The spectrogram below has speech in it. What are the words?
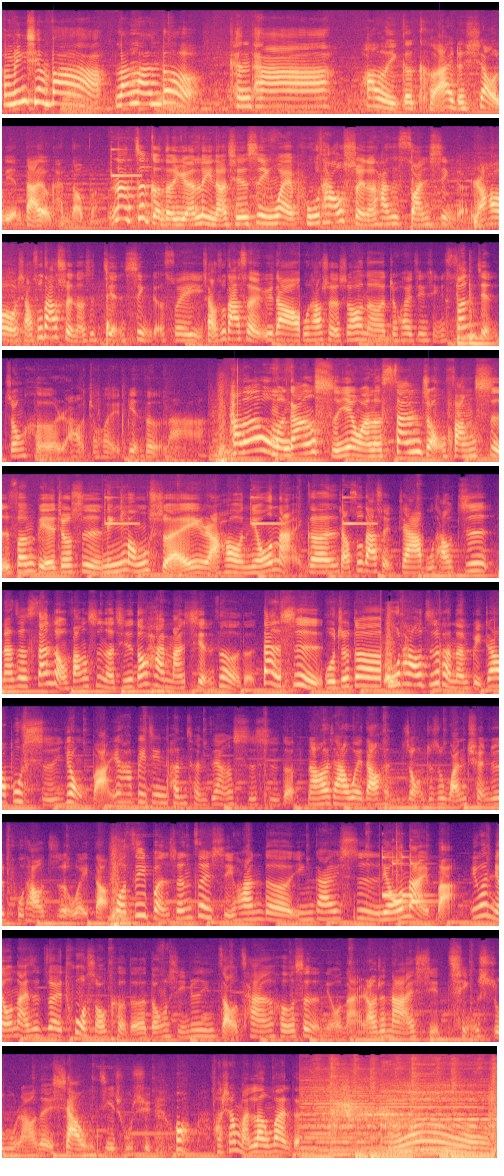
很明显吧？蓝蓝的。看它。画了一个可爱的笑脸，大家有看到吧？那这个的原理呢，其实是因为葡萄水呢它是酸性的，然后小苏打水呢是碱性的，所以小苏打水遇到葡萄水的时候呢，就会进行酸碱中和，然后就会变色啦。好的，我们刚刚实验完了三种方式，分别就是柠檬水、然后牛奶跟小苏打水加葡萄汁。那这三种方式呢，其实都还蛮显色的，但是我觉得葡萄汁可能比较不实用吧，因为它毕竟喷成这样湿湿的，然后加味道很重，就是完全就是葡萄汁的味道。我自己本身最喜欢的应该是牛奶吧，因为牛奶是最唾手可得的东西，就是你早餐喝剩的牛奶，然后就拿来写情书，然后在下午寄出去，哦，好像蛮浪漫的。哦。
